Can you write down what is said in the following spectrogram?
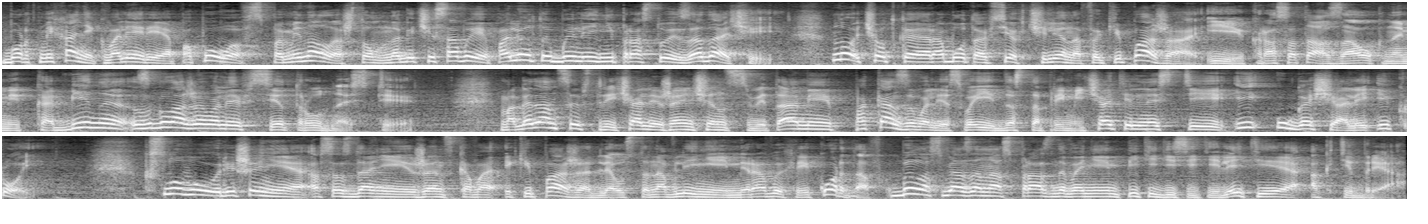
Бортмеханик Валерия Попова вспоминала, что многочасовые полеты были непростой задачей, но четкая работа всех членов экипажа и красота за окнами кабины сглаживали все трудности. Магаданцы встречали женщин с цветами, показывали свои достопримечательности и угощали икрой. К слову, решение о создании женского экипажа для установления мировых рекордов было связано с празднованием 50-летия октября.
